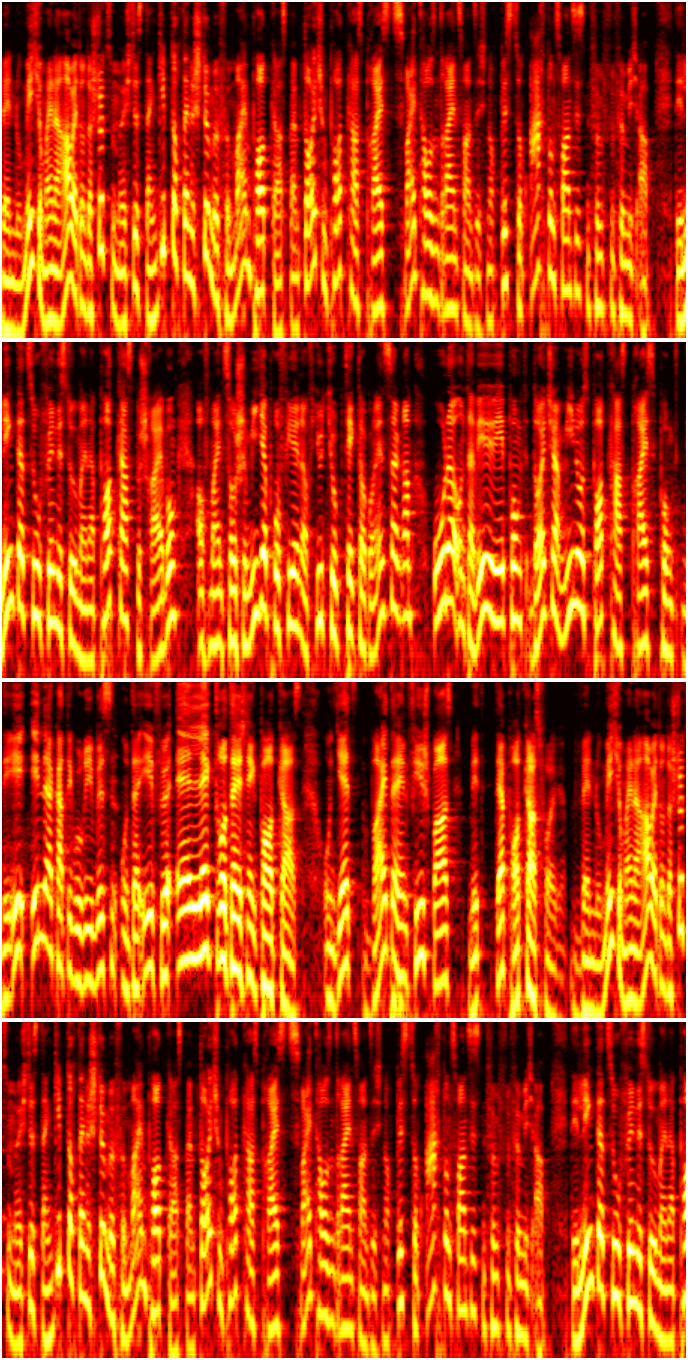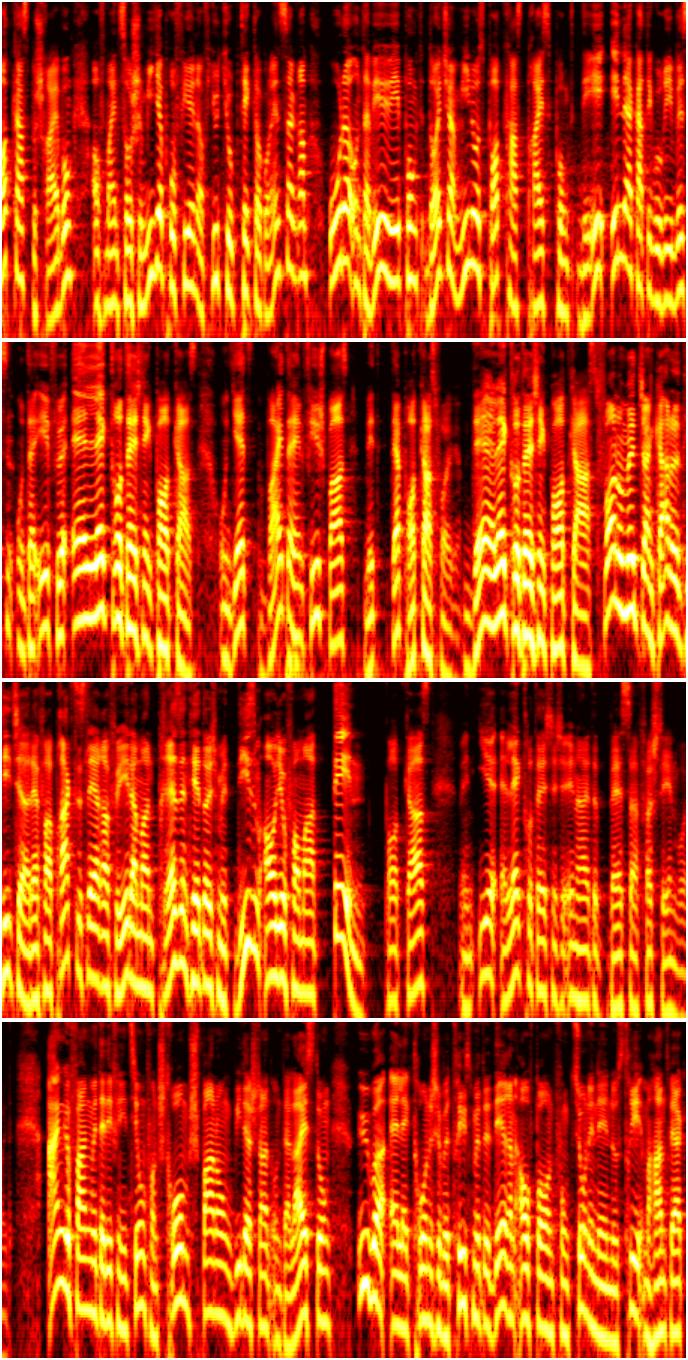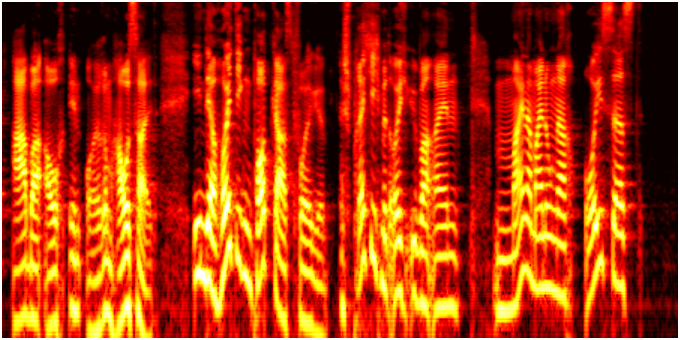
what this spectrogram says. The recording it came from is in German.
Wenn du mich und meine Arbeit unterstützen möchtest, dann gib doch deine Stimme für meinen Podcast beim Deutschen Podcastpreis 2023 noch bis zum 28.05. für mich ab. Den Link dazu findest du in meiner Podcast-Beschreibung auf meinen Social-Media-Profilen auf YouTube, TikTok und Instagram oder unter www.deutscher-podcastpreis.de in der Kategorie Wissen unter E für Elektrotechnik Podcast. Und jetzt weiterhin viel Spaß mit der Podcast-Folge. Wenn du mich und meine Arbeit unterstützen möchtest, dann gib doch deine Stimme für meinen Podcast beim Deutschen Podcastpreis 2023 noch bis zum 28.05. für mich ab. Den Link dazu findest du in meiner Podcast-Beschreibung auf meinen Social-Media-Profilen auf YouTube, TikTok und Instagram oder unter www.deutscher-podcastpreis.de in der Kategorie Wissen unter E für Elektrotechnik Podcast. Und jetzt weiterhin viel Spaß mit der Podcast-Folge. Der Elektrotechnik Podcast von und mit Giancarlo Teacher, der Fachpraxislehrer für jedermann, präsentiert euch mit diesem Audioformat den Podcast, wenn ihr elektrotechnische Inhalte besser verstehen wollt. Angefangen mit der Definition von Strom, Spannung, Widerstand und der Leistung, über elektronische Betriebsmittel, deren Aufbau und Funktion in der Industrie, im Handwerk, aber auch in eurem Haushalt. In der heutigen Podcast-Folge spreche ich mit euch über ein meiner Meinung nach äußerst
